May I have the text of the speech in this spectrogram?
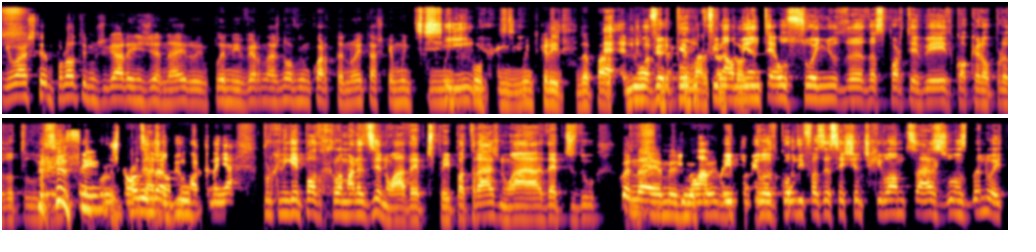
Eu acho sempre ótimo jogar em janeiro, em pleno inverno, às 9 e um quarto da noite. Acho que é muito, muito fofinho, muito querido da parte. É, não haver público, finalmente, é o sonho da, da Sport TV e de qualquer operador televisivo. Sim, os jogos às 9 e um quarto da manhã, porque ninguém pode reclamar a dizer não há adeptos para ir para trás, não há adeptos do. Quando é a mesma coisa. para ir para Vila de Conde e fazer 600 km às 11 da noite.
